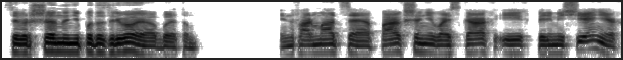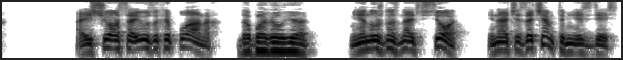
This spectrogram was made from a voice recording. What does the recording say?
совершенно не подозревая об этом. «Информация о Пакшине, войсках и их перемещениях? А еще о союзах и планах добавил я. «Мне нужно знать все, иначе зачем ты мне здесь?»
